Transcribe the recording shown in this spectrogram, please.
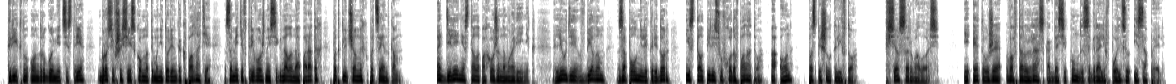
— крикнул он другой медсестре, бросившейся из комнаты мониторинга к палате, заметив тревожные сигналы на аппаратах, подключенных к пациенткам. Отделение стало похоже на муравейник. Люди в белом заполнили коридор и столпились у входа в палату, а он поспешил к лифту. Все сорвалось. И это уже во второй раз, когда секунды сыграли в пользу Исапель.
